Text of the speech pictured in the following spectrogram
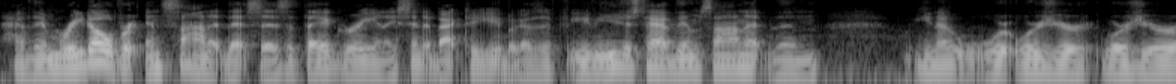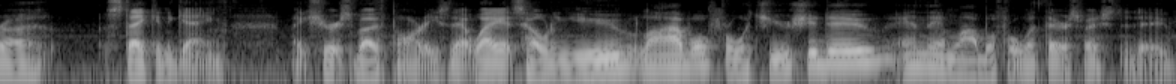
have them read over it and sign it that says that they agree, and they send it back to you. Because if you just have them sign it, then you know where, where's your where's your uh, stake in the game. Make sure it's both parties. That way, it's holding you liable for what you should do, and them liable for what they're supposed to do.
